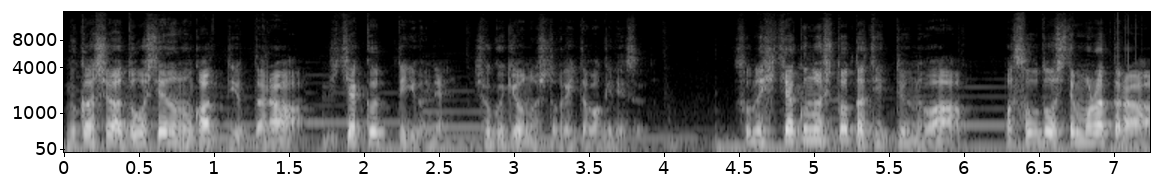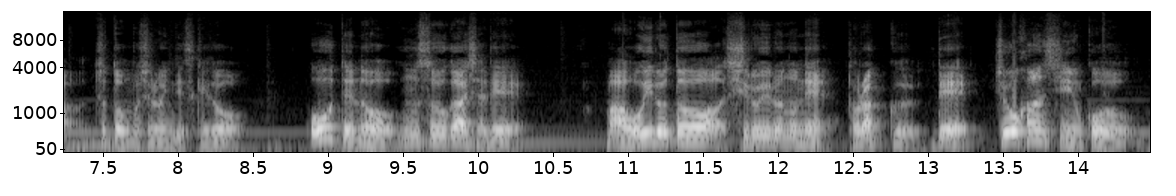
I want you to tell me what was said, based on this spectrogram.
昔はどうしてなのかって言ったら、飛脚っていうね、職業の人がいたわけです。その飛脚の人たちっていうのは、まあ、想像してもらったらちょっと面白いんですけど、大手の運送会社で、まあ青色と白色のね、トラックで、上半身をこう、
